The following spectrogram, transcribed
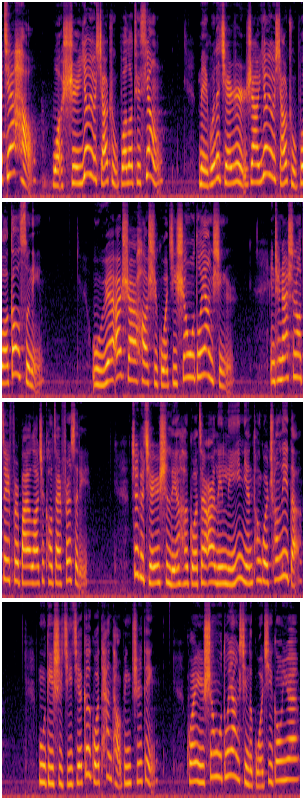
大家好，我是悠悠小主播 Lotus Young。美国的节日让悠悠小主播告诉你：五月二十二号是国际生物多样性日 （International Day for Biological Diversity）。这个节日是联合国在二零零一年通过创立的，目的是集结各国探讨并制定关于生物多样性的国际公约，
